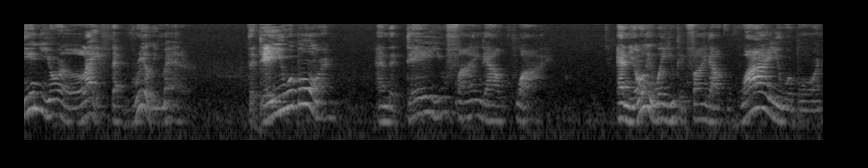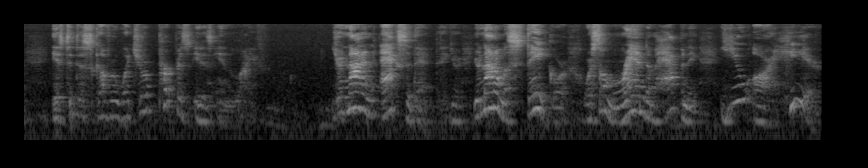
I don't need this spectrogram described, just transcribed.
in your life that really matter. The day you were born and the day you find out why. And the only way you can find out why you were born is to discover what your purpose is in life. You're not an accident. You're, you're not a mistake or, or some random happening. You are here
